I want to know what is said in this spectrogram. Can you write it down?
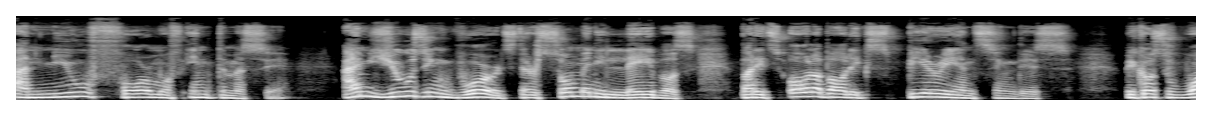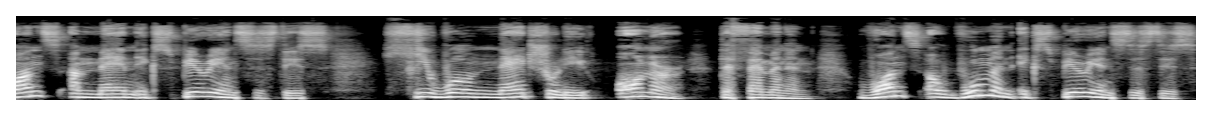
a new form of intimacy. I'm using words, there's so many labels, but it's all about experiencing this. Because once a man experiences this, he will naturally honor the feminine. Once a woman experiences this,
